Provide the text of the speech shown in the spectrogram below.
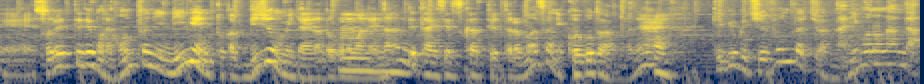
えーそれってでもね本当に理念とかビジョンみたいなところがね、うん。なんで大切かって言ったらまさにこういうことなんだよね、はい結局自分たちは何者なんだ？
